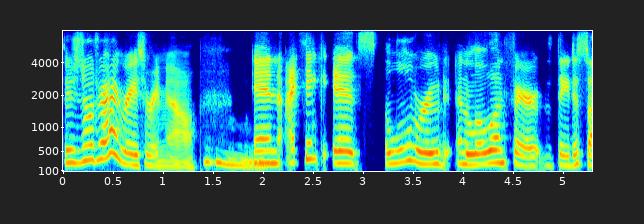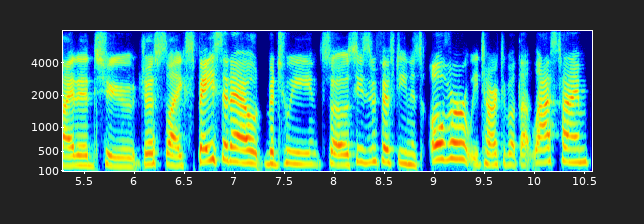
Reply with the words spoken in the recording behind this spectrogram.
There's no drag race right now. Mm. And I think it's a little rude and a little unfair that they decided to just like space it out between. So season 15 is over. We talked about that last time.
